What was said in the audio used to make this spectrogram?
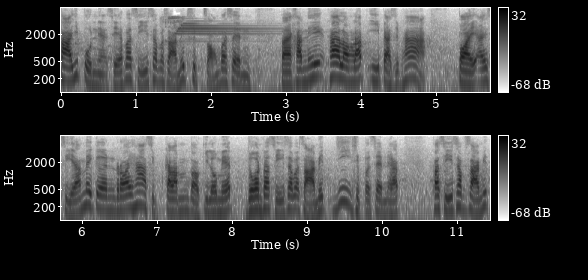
Car ญี่ปุ่นเนี่ยเสียภาษีสรรพสามิต12%แต่คันนี้ถ้ารองรับ E85 ปล่อยไอเสียไม่เกิน 150 กรัมต่อกิโลเมตร โดนภาษีสรรพสามิต20%นะครับ ภาษีสรรพสามิต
